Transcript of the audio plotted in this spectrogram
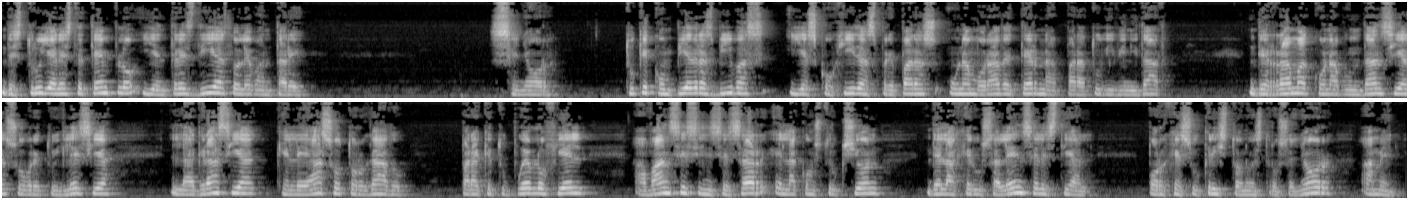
Destruyan este templo y en tres días lo levantaré. Señor, tú que con piedras vivas y escogidas preparas una morada eterna para tu divinidad, derrama con abundancia sobre tu iglesia la gracia que le has otorgado para que tu pueblo fiel avance sin cesar en la construcción de la Jerusalén celestial. Por Jesucristo nuestro Señor. Amén.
